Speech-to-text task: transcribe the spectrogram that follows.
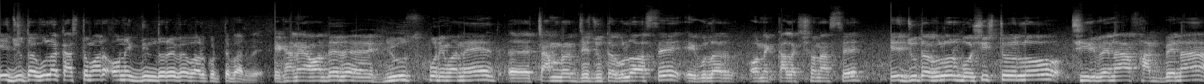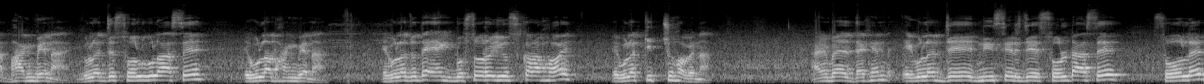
এই জুতাগুলো কাস্টমার অনেক দিন ধরে ব্যবহার করতে পারবে। এখানে আমাদের হিউজ পরিমাণে চামড়ার যে জুতাগুলো আছে, এগুলার অনেক কালেকশন আছে। এই জুতাগুলোর বৈশিষ্ট্য হলো, ছিঁড়বে না, ফাটবে না, ভাঙবে না। এগুলোর যে সোলগুলো আছে, এগুলা ভাঙবে না। এগুলো যদি এক বছর ইউজ করা হয় এগুলা কিচ্ছু হবে না। আমি ভাই, দেখেন, এগুলার যে নিচের যে সোলটা আছে, সোলের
